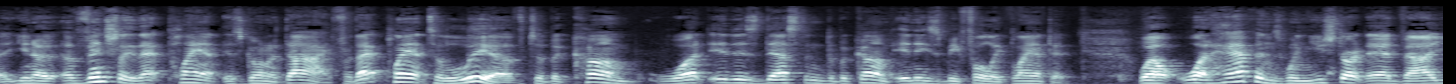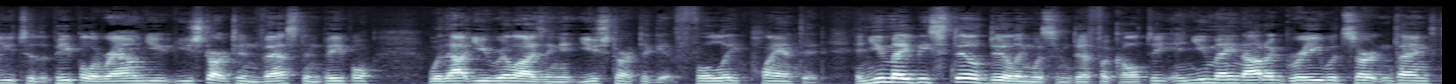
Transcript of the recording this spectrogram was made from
Uh, you know, eventually that plant is going to die. For that plant to live, to become what it is destined to become, it needs to be fully planted. Well, what happens when you start to add value to the people around you, you start to invest in people without you realizing it, you start to get fully planted. And you may be still dealing with some difficulty and you may not agree with certain things,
